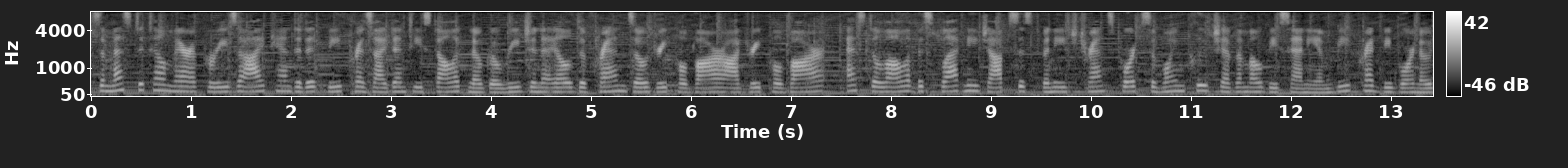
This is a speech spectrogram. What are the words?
Zamestitel Mara Pariza i candidate b presidenti Stolicnogo regiona il de Franz Odri Pulvar Audrey Pulvar, Estelala Besplatnij obsistvenij transport Savoin Kluchevim obisanium b predviborno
